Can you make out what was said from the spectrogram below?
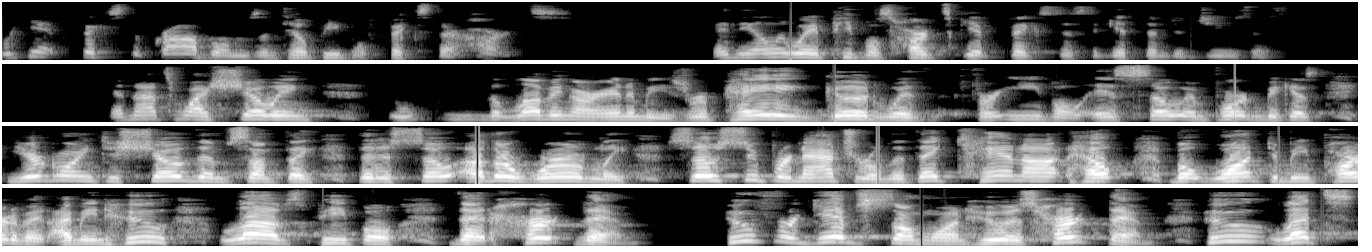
We can't fix the problems until people fix their hearts. And the only way people's hearts get fixed is to get them to Jesus. And that's why showing the loving our enemies, repaying good with for evil is so important because you're going to show them something that is so otherworldly, so supernatural that they cannot help but want to be part of it. I mean, who loves people that hurt them? Who forgives someone who has hurt them? Who lets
